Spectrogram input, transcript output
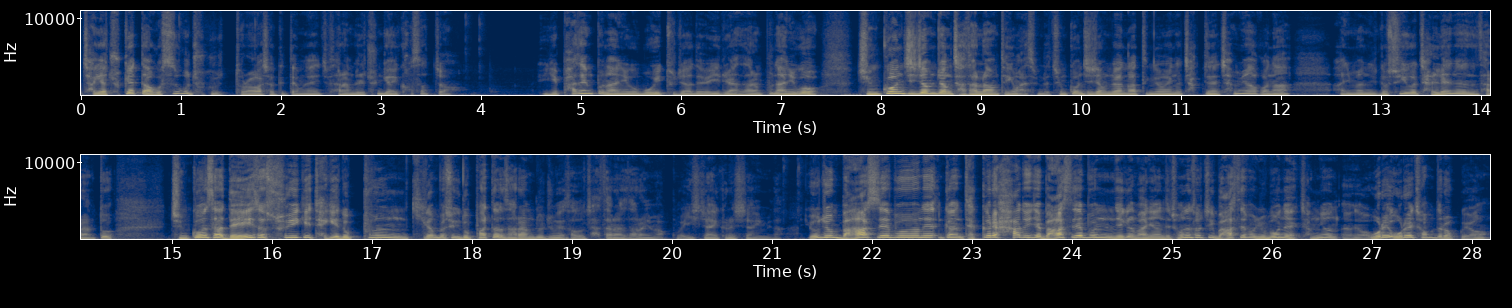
자기가 죽겠다고 쓰고 죽, 돌아가셨기 때문에 이제 사람들이 충격이 컸었죠. 이게 파생뿐 아니고 모의 투자 대회 1위 한 사람뿐 아니고 증권 지점장 자살 나면 되게 많습니다. 증권 지점장 같은 경우에는 작전에 참여하거나 아니면 수익을 잘 내는 사람 또 증권사 내에서 수익이 되게 높은 기간별 수익이 높았던 사람들 중에서도 자살한 사람이 많고 이 시장이 그런 시장입니다. 요즘 마하세븐에 그러니까 댓글에 하도 이제 마하세븐 얘기를 많이 하는데 저는 솔직히 마하세븐 요번에 작년 어, 올해 올해 처음 들었고요.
